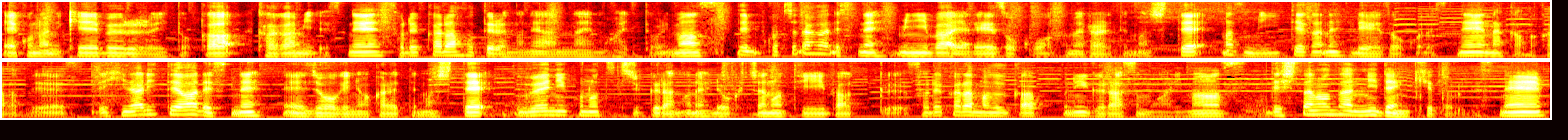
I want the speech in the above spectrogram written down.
えー、このようにケーブル類とか鏡ですね。それからホテルのね、案内も入っております。で、こちらがですね、ミニバーや冷蔵庫が収められてまして、まず右手がね、冷蔵庫ですね。中は空です。で、左手はですね、えー、上下に分かれてまして、上にこの土倉のね、緑茶のティーバッグ、それからマグカップにグラスもあります。で、下の段に電気ケトルですね。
